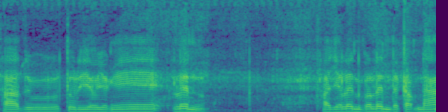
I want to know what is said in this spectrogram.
ถ้าดูตัวเดียวอย่างนี้เล่น ถ้าจะเล่นก็เล่นแต่กับน้า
